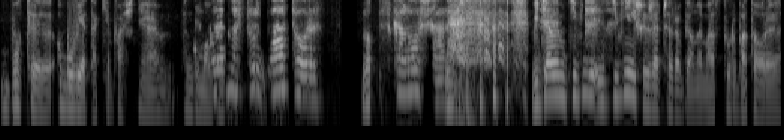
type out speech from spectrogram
buty, obuwie takie właśnie gumowe. Ale masturbator no, z kalosza. Widziałem dziwnie, z dziwniejszych rzeczy robione masturbatory.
